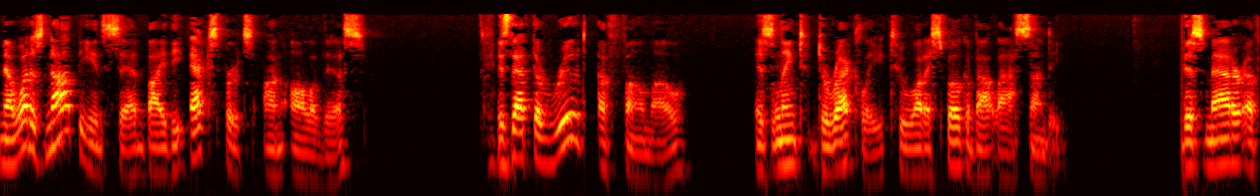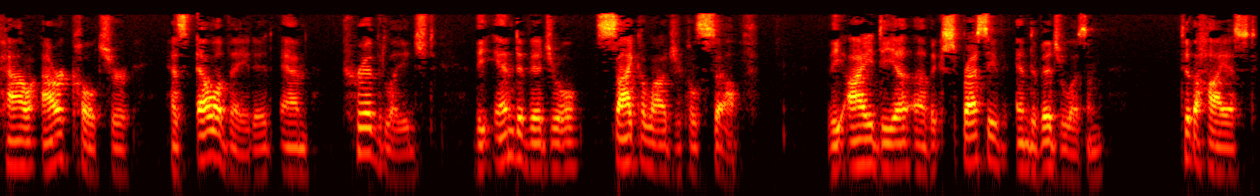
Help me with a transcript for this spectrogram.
Now, what is not being said by the experts on all of this is that the root of FOMO is linked directly to what I spoke about last Sunday. This matter of how our culture has elevated and privileged the individual psychological self, the idea of expressive individualism to the highest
